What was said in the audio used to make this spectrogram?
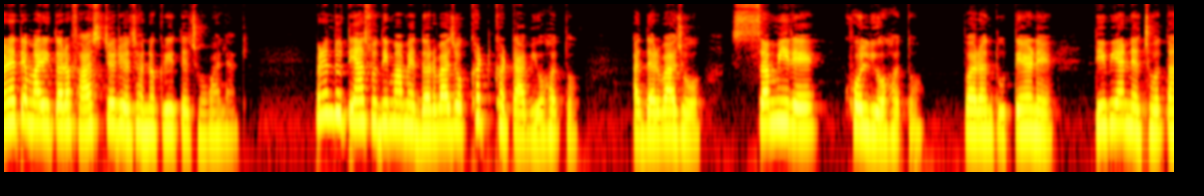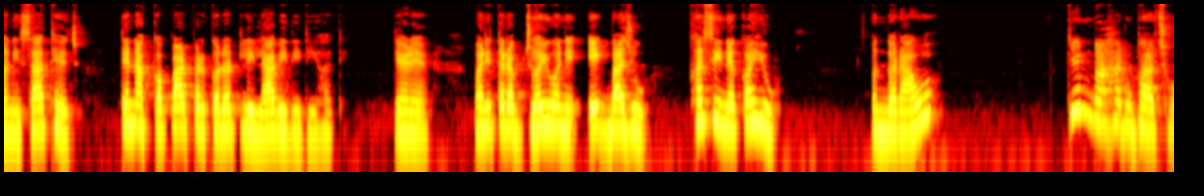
અને તે મારી તરફ આશ્ચર્યજનક રીતે જોવા લાગી. પરંતુ ત્યાં સુધીમાં મેં દરવાજો ખટખટાવ્યો હતો. આ દરવાજો સમીરે ખોલ્યો હતો. પરંતુ તેણે દિવ્યાને જોતાની સાથે જ તેના કપાળ પર કરટલી લાવી દીધી હતી. તેણે મારી તરફ જોયું અને એક બાજુ ખસીને કહ્યું, અંદર આવો. કેમ બહાર ઊભા છો?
